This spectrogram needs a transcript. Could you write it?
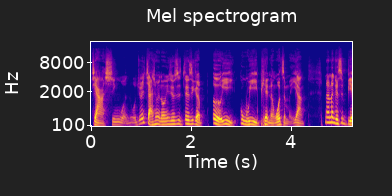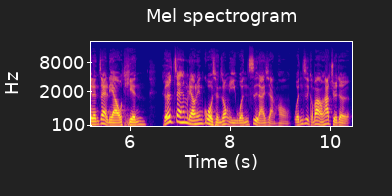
假新闻。我觉得假新闻的东西就是这是一个恶意、故意骗人或怎么样。那那个是别人在聊天，可是，在他们聊天过程中，以文字来讲，吼，文字搞不好他觉得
